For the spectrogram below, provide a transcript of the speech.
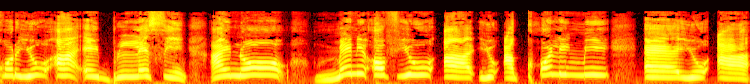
gore you are a blessing. I know many of you are you are calling me uh, you are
